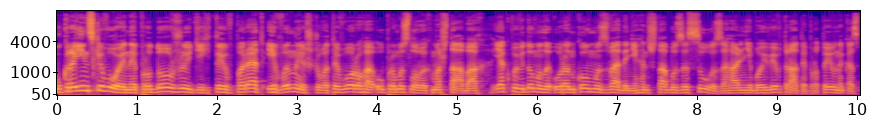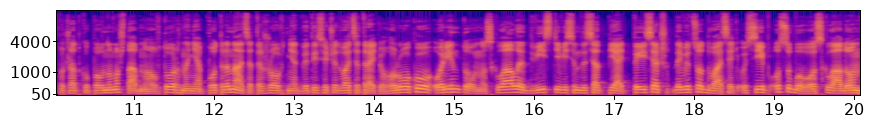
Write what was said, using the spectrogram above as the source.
Українські воїни продовжують йти вперед і винищувати ворога у промислових масштабах. Як повідомили у ранковому зведенні генштабу ЗСУ, загальні бойові втрати противника з початку повномасштабного вторгнення по 13 жовтня 2023 року орієнтовно склали 285 тисяч 920 осіб особового складу.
